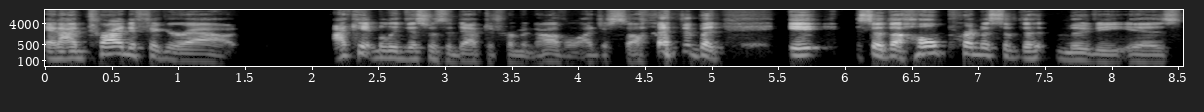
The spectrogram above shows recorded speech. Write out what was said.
and I'm trying to figure out. I can't believe this was adapted from a novel. I just saw it, but it so the whole premise of the movie is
